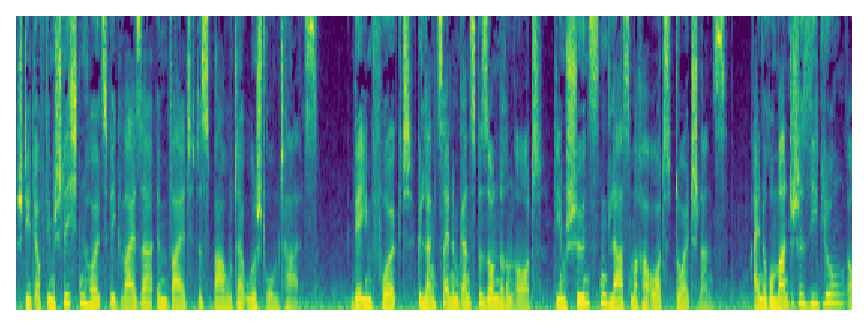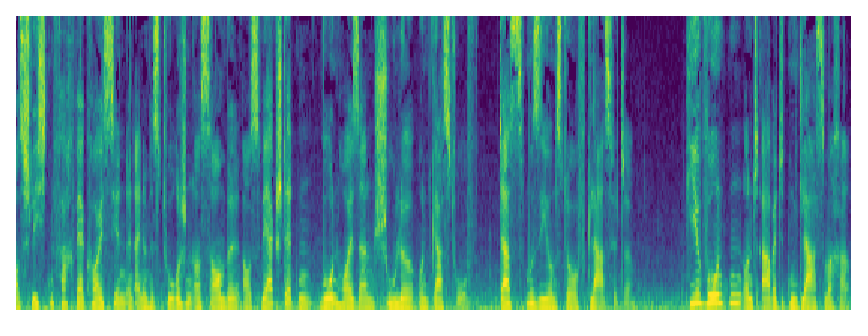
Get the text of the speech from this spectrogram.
steht auf dem schlichten Holzwegweiser im Wald des Baruter Urstromtals. Wer ihm folgt, gelangt zu einem ganz besonderen Ort, dem schönsten Glasmacherort Deutschlands. Eine romantische Siedlung aus schlichten Fachwerkhäuschen in einem historischen Ensemble aus Werkstätten, Wohnhäusern, Schule und Gasthof. Das Museumsdorf Glashütte. Hier wohnten und arbeiteten Glasmacher.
